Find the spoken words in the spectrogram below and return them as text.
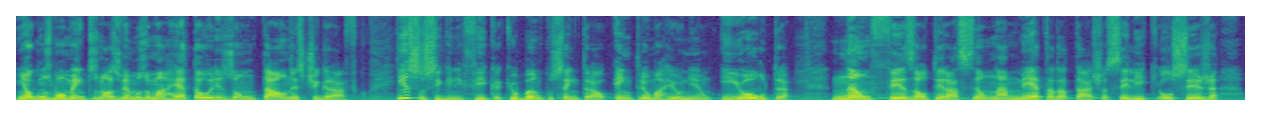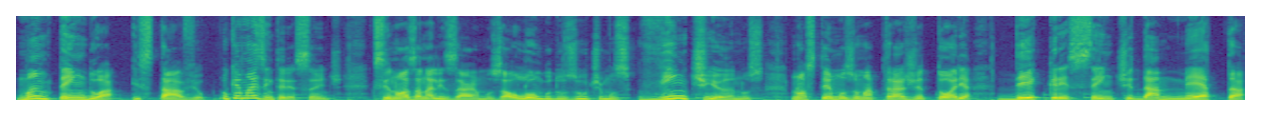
em alguns momentos nós vemos uma reta horizontal neste gráfico. Isso significa que o Banco Central, entre uma reunião e outra, não fez alteração na meta da taxa Selic, ou seja, mantendo-a estável. O que é mais interessante, que se nós analisarmos ao longo dos últimos 20 anos, nós temos uma trajetória decrescente da meta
